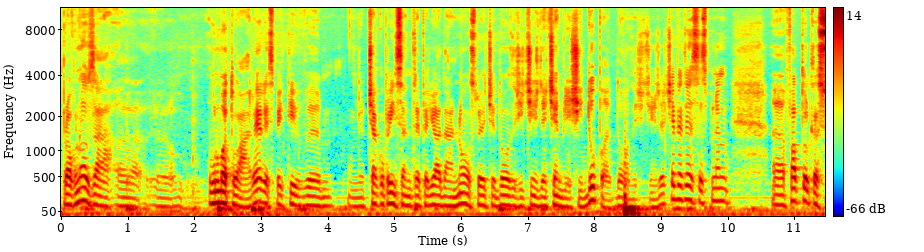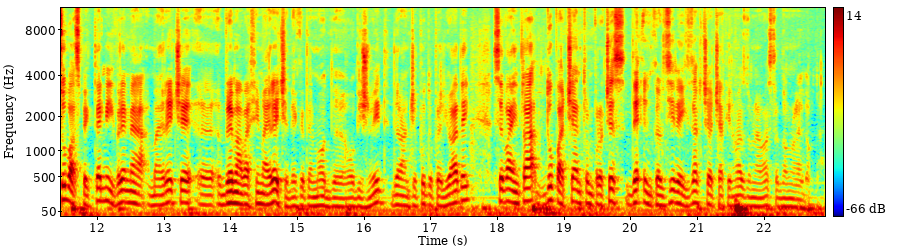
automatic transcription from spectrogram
prognoza uh, uh, următoare, respectiv uh, cea cuprinsă între perioada 19-25 decembrie și după 25 decembrie, trebuie să spunem uh, Uh, faptul că sub aspect termic vremea mai rece, uh, vremea va fi mai rece decât în mod uh, obișnuit de la începutul perioadei, se va intra după aceea într-un proces de încălzire exact ceea ce afirmați dumneavoastră, domnule doctor.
